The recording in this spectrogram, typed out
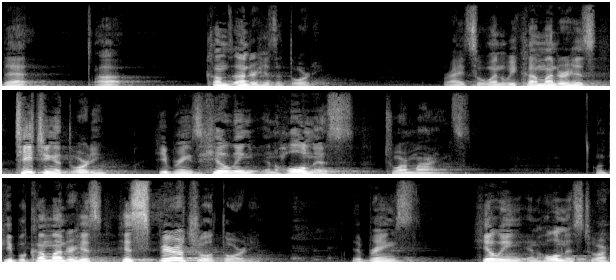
that uh, comes under his authority. Right? So when we come under his teaching authority, he brings healing and wholeness to our minds. When people come under his, his spiritual authority, it brings healing and wholeness to our,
